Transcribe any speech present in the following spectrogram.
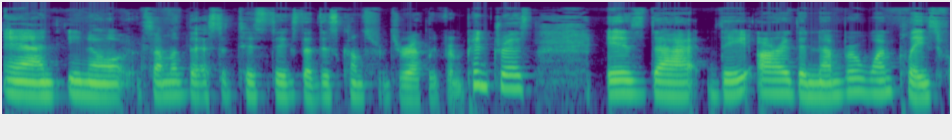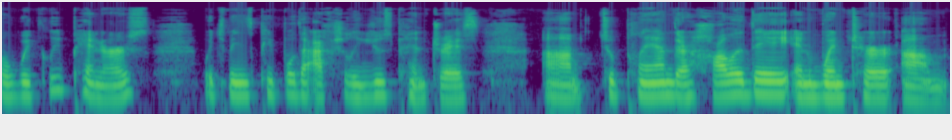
and you know some of the statistics that this comes from directly from pinterest is that they are the number one place for weekly pinners which means people that actually use pinterest um, to plan their holiday and winter um,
